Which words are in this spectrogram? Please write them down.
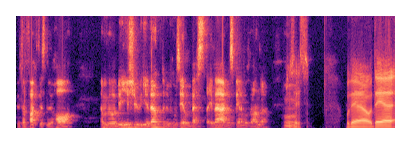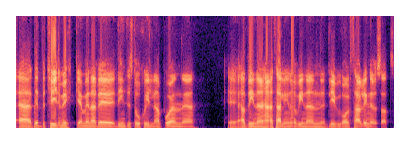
Utan faktiskt nu ha, ja men vad blir ju 20 event och nu kommer vi se de bästa i världen spela mot varandra. Mm. Precis. Och det, och det, är, det betyder mycket. Jag menar, det, det är inte stor skillnad på en, eh, eh, att vinna den här tävlingen och vinna en Live Golf-tävling nu. Så att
